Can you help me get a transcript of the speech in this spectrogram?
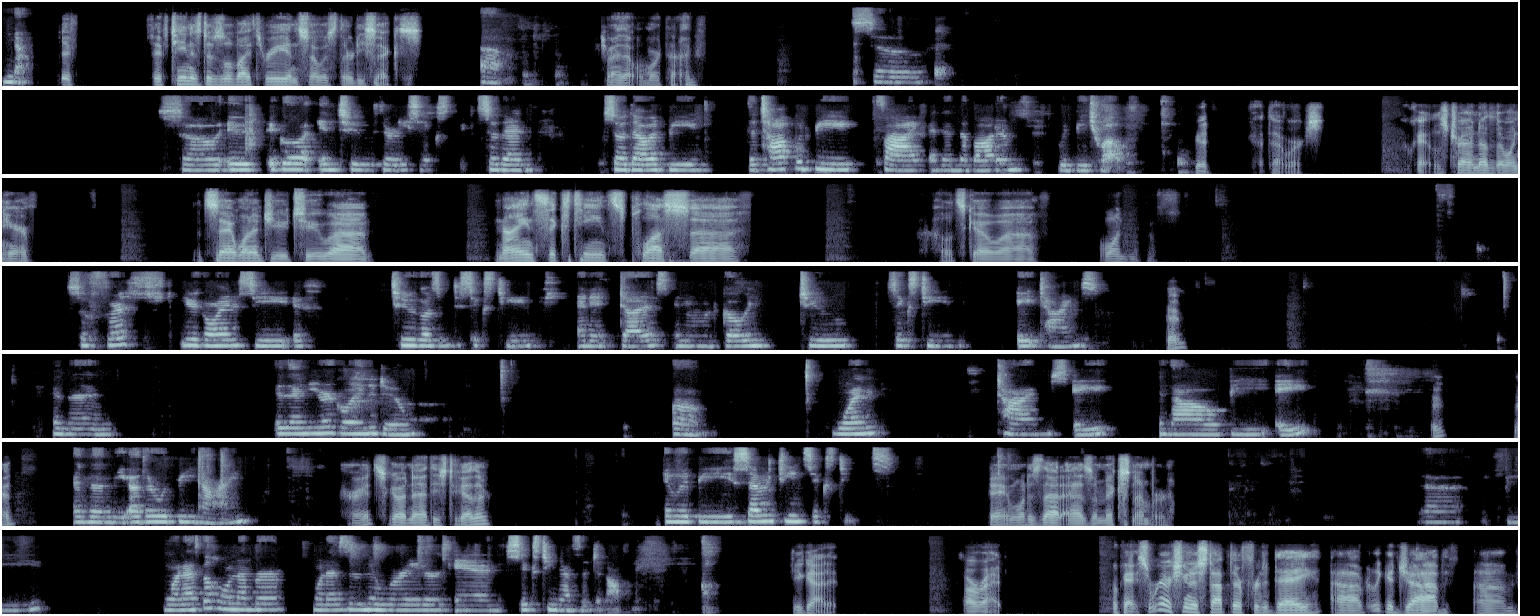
no Fifteen is divisible by three and so is thirty-six. uh, Try that one more time. so so it it go into 36 so then so that would be the top would be 5 and then the bottom would be 12 Yeah, that works. Okay, let's try another one here. Let's say I wanted you to uh nine sixteenths plus uh let's go uh one. So first, you're going to see if 2 goes into 16, and it does, and it would go into 16 eight times. Okay. And then, and then you're going to do um, one times eight, and that'll be eight. Okay, good. And then the other would be nine. All right, so go ahead and add these together. It would be 17 sixteenths. Okay, and what is that as a mixed number? That would be one as the whole number, one as the numerator, and 16 as the denominator. You got it. All right. Okay, so we're actually going to stop there for today. Uh, really good job. Um,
